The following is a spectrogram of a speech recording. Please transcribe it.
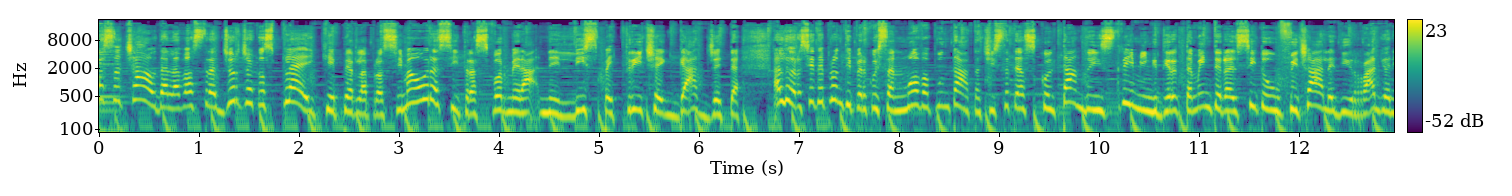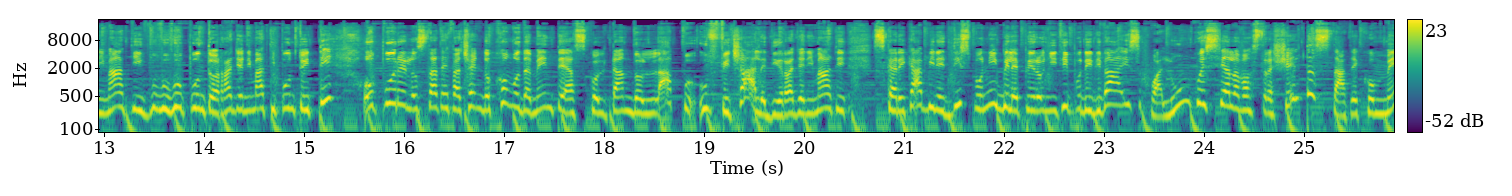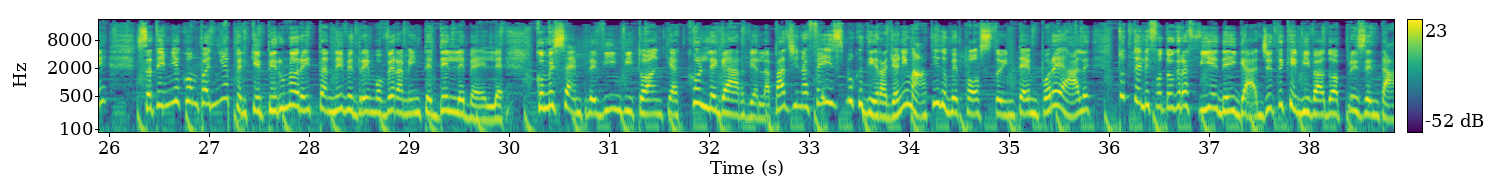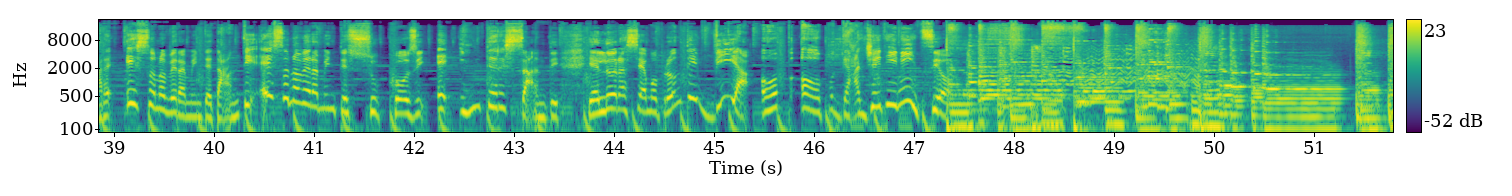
Grosso ciao dalla vostra Giorgia Cosplay che per la prossima ora si trasformerà nell'ispettrice gadget. Allora, siete pronti per questa nuova puntata? Ci state ascoltando in streaming direttamente dal sito ufficiale di Radio Animati www.radioanimati.it oppure lo state facendo comodamente ascoltando l'app ufficiale di Radio Animati scaricabile e disponibile per ogni tipo di device, qualunque sia la vostra scelta, state con me, state in mia compagnia perché per un'oretta ne vedremo veramente delle belle. Come sempre vi invito anche a collegarvi alla pagina Facebook di Radio Animati dove posto in tempo reale tutte le fotografie dei gadget che vi vado a presentare e sono veramente tanti e sono veramente succosi e interessanti. E allora siamo pronti? Via! Hop hop gadget inizio!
